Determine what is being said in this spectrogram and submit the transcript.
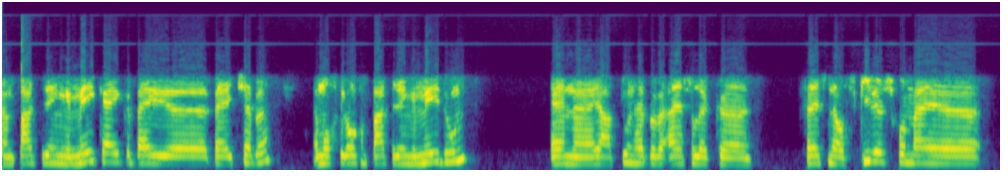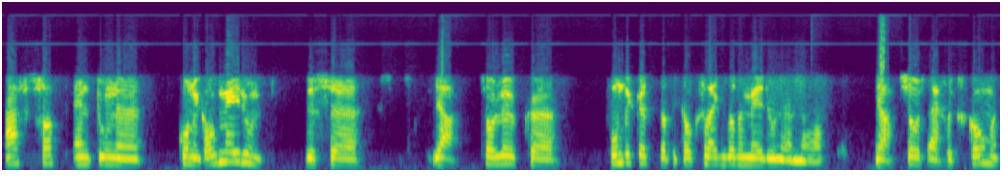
een paar trainingen meekijken bij, uh, bij Chebbe. En mocht ik ook een paar trainingen meedoen. En uh, ja, toen hebben we eigenlijk uh, vrij snel skiers voor mij aangeschaft. En toen kon ik ook meedoen. Dus ja, zo leuk vond ik het dat ik ook gelijk wilde meedoen. En ja, zo is het eigenlijk gekomen.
